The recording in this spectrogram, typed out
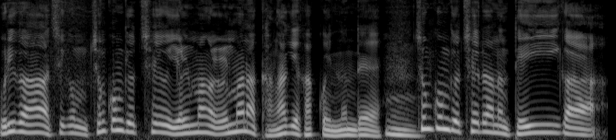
우리가 지금 정권 교체의 열망을 얼마나 강하게 갖고 있는데 음. 정권 교체라는 대의가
